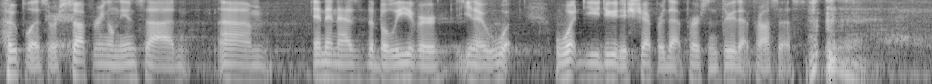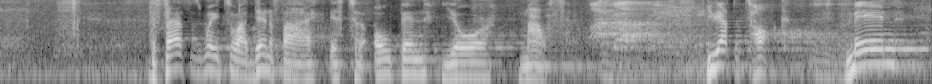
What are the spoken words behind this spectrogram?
hopeless or suffering on the inside? Um, and then, as the believer, you know, what, what do you do to shepherd that person through that process? The fastest way to identify is to open your mouth. You have to talk. Men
